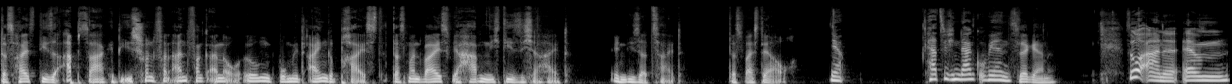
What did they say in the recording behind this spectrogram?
Das heißt, diese Absage, die ist schon von Anfang an auch irgendwo mit eingepreist, dass man weiß, wir haben nicht die Sicherheit in dieser Zeit. Das weiß der auch. Ja. Herzlichen Dank, Uwe Sehr gerne. So, Arne, ähm,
